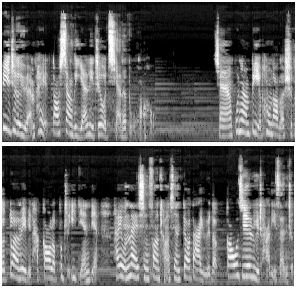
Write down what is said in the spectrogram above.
，B 这个原配倒像个眼里只有钱的毒皇后。显然，姑娘 B 碰到的是个段位比她高了不止一点点，还有耐性放长线钓大鱼的高阶绿茶第三者。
